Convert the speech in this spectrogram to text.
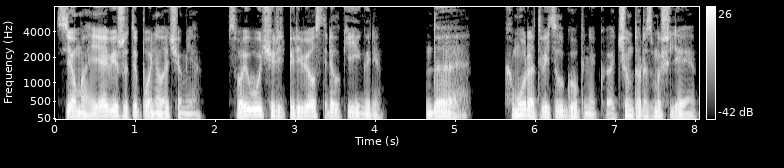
«Сёма, я вижу, ты понял, о чем я». В свою очередь перевел стрелки Игоря. «Да», — хмуро ответил гопник, о чем то размышляя.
